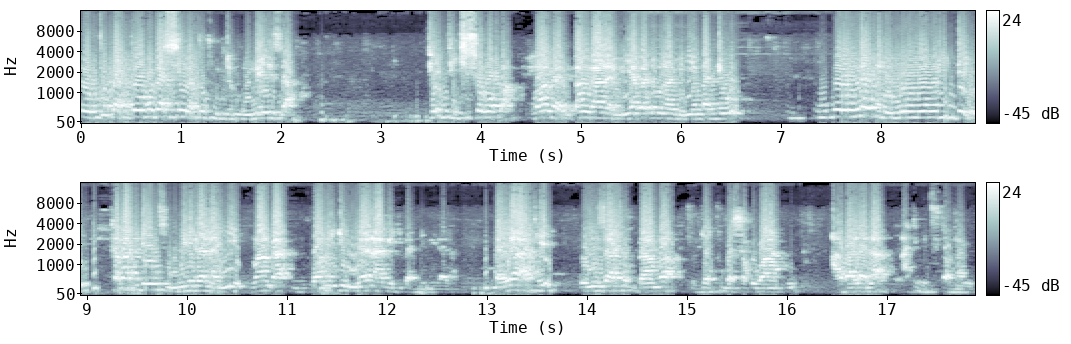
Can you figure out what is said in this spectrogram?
otugatta obugasi nga tutudde ku meeza tekisoboka kubanga ebbanga alami lyabadde olange lyembaddewo bwonna bumunuulidde tabadde nti mbeera naye kubanga mikwano gye mirala nange gibadde mirala naye ate oyinza ate okugamba ojja tugasa ku bantu abalala ate betutamanyi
